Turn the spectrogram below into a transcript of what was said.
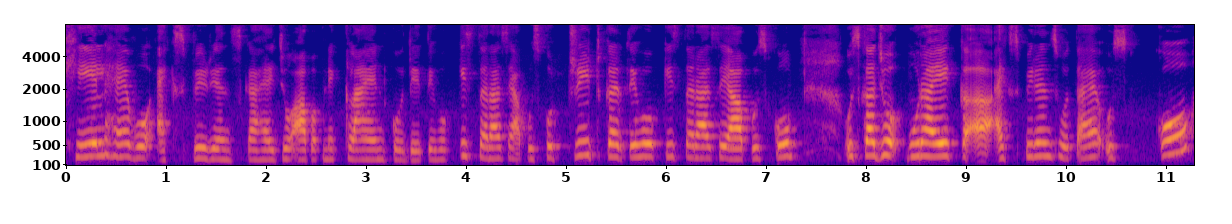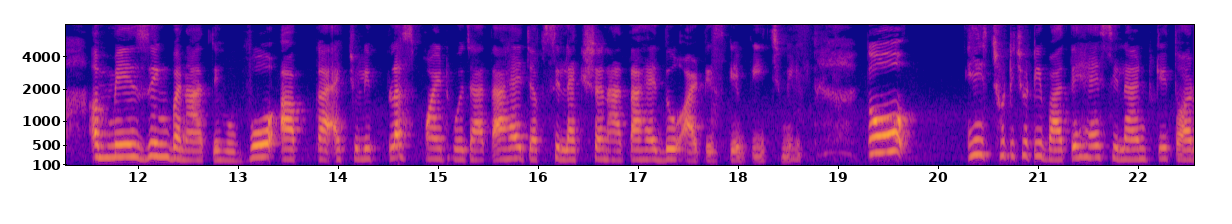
खेल है, वो एक्सपीरियंस का है। जो आप अपने क्लाइंट को देते हो, किस तरह से आप उसको ट्रीट करते हो, किस तरह से आप उसको, उसका जो पूरा एक एक्सपीरियंस होता है, उस को अमेजिंग बनाते हो, वो आपका एक्चुअली प्लस पॉइंट हो जाता है जब सिलेक्शन आता है दो आर्टिस्ट के बीच में। तो ये छोटी छोटी बातें हैं सिलैंड के तौर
